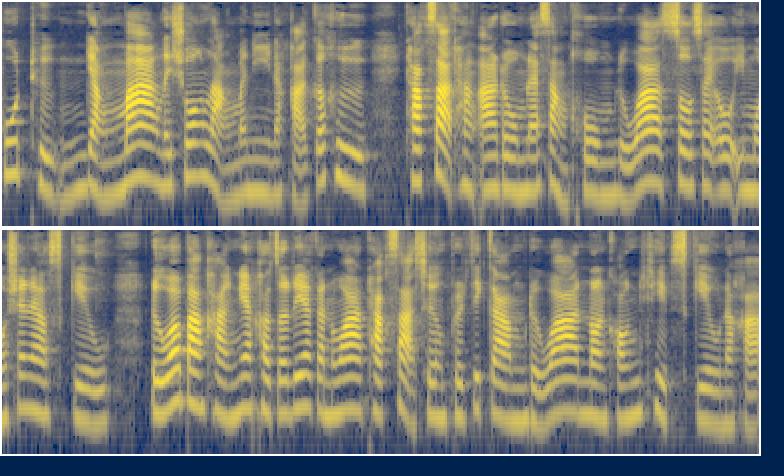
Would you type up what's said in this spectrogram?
พูดถึงอย่างมากในช่วงหลังมานี้นะคะ ก็คือทักษะทางอารมณ์และสังคม หรือว่า socio emotional skill หรือว่าบางครั้งเนี่ยเขาจะเรียกกันว่าทักษะเชิงพฤติกรรม หรือว่า non cognitive skill นะคะ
